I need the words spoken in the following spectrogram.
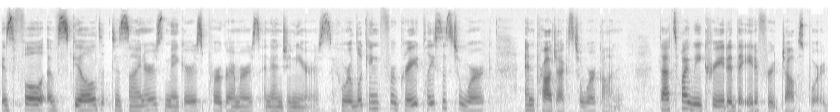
is full of skilled designers, makers, programmers, and engineers who are looking for great places to work and projects to work on. That's why we created the Adafruit Jobs Board.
